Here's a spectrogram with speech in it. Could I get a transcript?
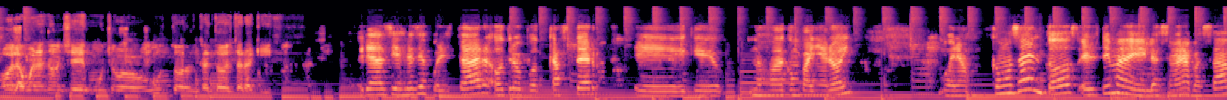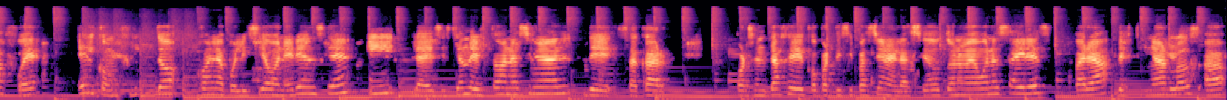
Hola, buenas noches, mucho gusto, encantado de estar aquí. Gracias, gracias por estar. Otro podcaster eh, que nos va a acompañar hoy. Bueno, como saben todos, el tema de la semana pasada fue el conflicto con la policía bonaerense y la decisión del Estado Nacional de sacar porcentaje de coparticipación en la Ciudad Autónoma de Buenos Aires para destinarlos a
